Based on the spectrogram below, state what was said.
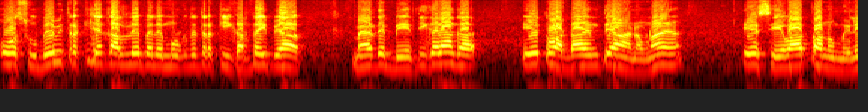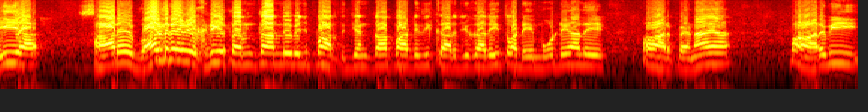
ਉਹ ਸੂਬੇ ਵੀ ਤਰੱਕੀਆਂ ਕਰਦੇ ਪਏ ਮੁਲਕ ਦੇ ਤਰੱਕੀ ਕਰਦਾ ਹੀ ਪਿਆ। ਮੈਂ ਤੇ ਬੇਨਤੀ ਕਰਾਂਗਾ, ਇਹ ਤੁਹਾਡਾ ਇਮਤਿਹਾਨ ਆਉਣਾ ਆ। ਇਹ ਸੇਵਾ ਤੁਹਾਨੂੰ ਮਿਲੀ ਆ। ਸਾਰੇ ਵਰਲਡ ਨੇ ਵੇਖਣੀ ਹੈ ਤਰਨਤਾਰਨ ਦੇ ਵਿੱਚ ਭਾਰਤੀ ਜਨਤਾ ਪਾਰਟੀ ਦੀ ਕਾਰਜਕਾਰੀ, ਤੁਹਾਡੇ ਮੋਢਿਆਂ ਦੇ ਭਾਰ ਪੈਣਾ ਆ। ਭਾਰ ਵੀ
